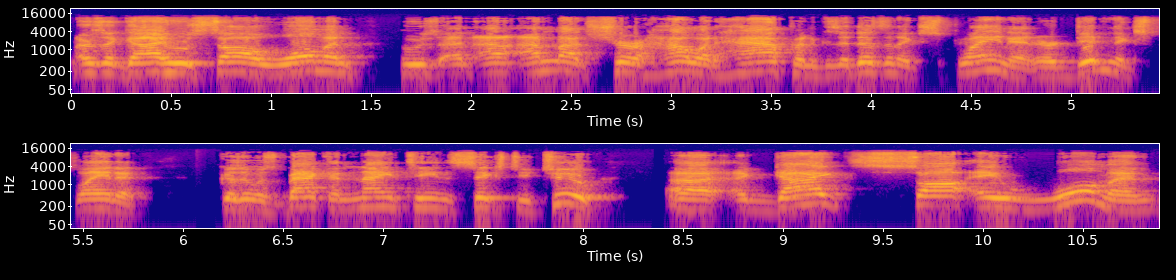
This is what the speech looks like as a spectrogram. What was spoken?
there's a guy who saw a woman who's, and I'm not sure how it happened because it doesn't explain it or didn't explain it because it was back in 1962. Uh, a guy saw a woman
